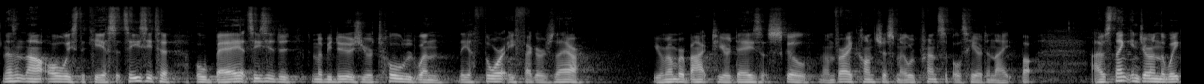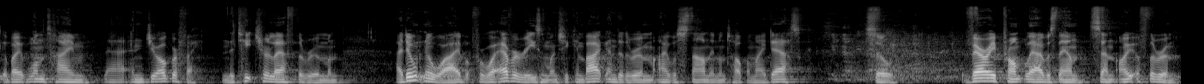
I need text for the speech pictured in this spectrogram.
And isn't that always the case? It's easy to obey, it's easy to maybe do as you're told when the authority figure's there. You remember back to your days at school. I'm very conscious my old principal's here tonight, but I was thinking during the week about one time uh, in geography, and the teacher left the room, and I don't know why, but for whatever reason, when she came back into the room, I was standing on top of my desk. So very promptly, I was then sent out of the room.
